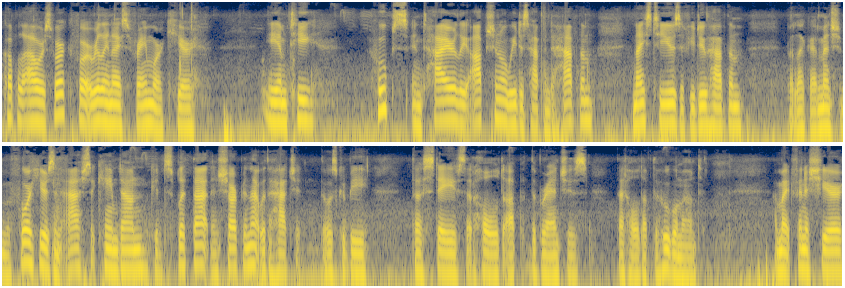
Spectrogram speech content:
Couple of hours work for a really nice framework here. EMT hoops, entirely optional. We just happen to have them. Nice to use if you do have them. But like I mentioned before, here's an ash that came down. Could split that and sharpen that with a hatchet. Those could be the staves that hold up the branches that hold up the hugel mound. I might finish here,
